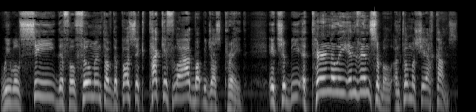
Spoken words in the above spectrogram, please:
we will see the fulfillment of the posik takif load what we just prayed. It should be eternally invincible until Moshiach comes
